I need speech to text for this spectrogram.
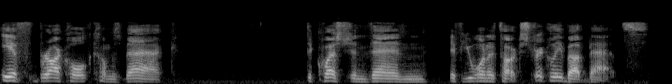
if Brock Holt comes back, the question then if you want to talk strictly about bats,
